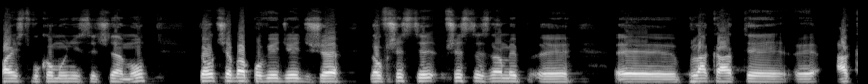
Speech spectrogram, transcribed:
państwu komunistycznemu, to trzeba powiedzieć, że no wszyscy, wszyscy znamy e, e, plakaty e, AK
